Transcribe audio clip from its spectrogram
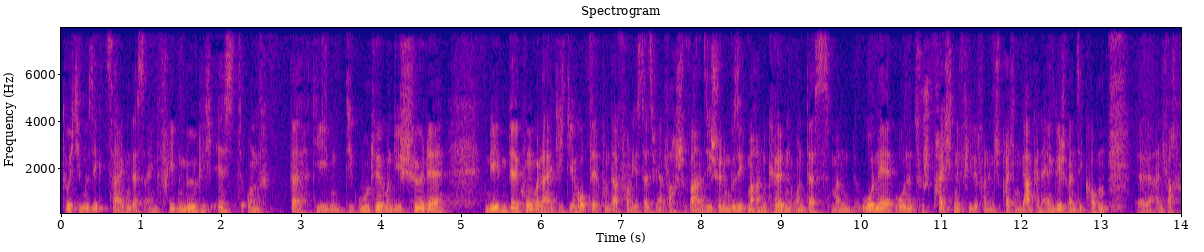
durch die Musik zeigen, dass ein Frieden möglich ist und die, die gute und die schöne Nebenwirkung oder eigentlich die Hauptwirkung davon ist, dass wir einfach wahnsinnig schöne Musik machen können und dass man ohne, ohne zu sprechen, viele von ihnen sprechen gar kein Englisch, wenn sie kommen, äh, einfach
